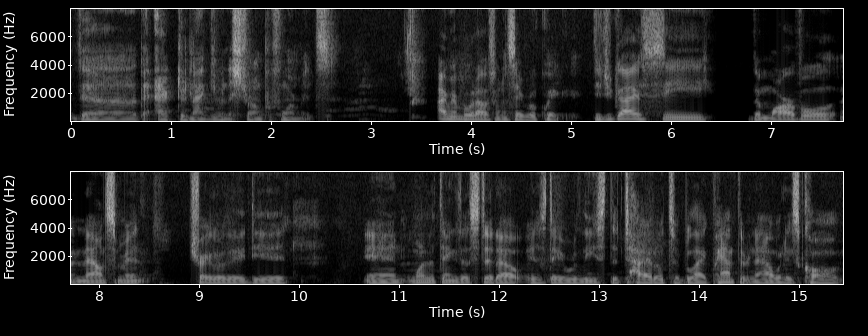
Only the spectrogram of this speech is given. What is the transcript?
the the actor not giving a strong performance. I remember what I was going to say real quick. Did you guys see the Marvel announcement trailer they did? And one of the things that stood out is they released the title to Black Panther. Now it is called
